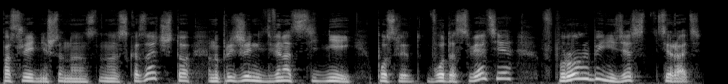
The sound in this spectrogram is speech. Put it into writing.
последнее, что надо, надо сказать, что на протяжении 12 дней после водосвятия в проруби нельзя стирать.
